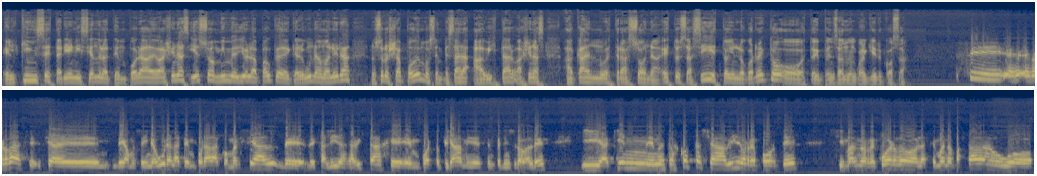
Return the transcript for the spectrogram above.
el 15 estaría iniciando la temporada de ballenas y eso a mí me dio la pauta de que de alguna manera nosotros ya podemos empezar a avistar ballenas acá en nuestra zona. ¿Esto es así? ¿Estoy en lo correcto o estoy pensando en cualquier cosa? Sí, es, verdad, se, eh, digamos, se inaugura la temporada comercial de, salidas de avistaje en Puerto Pirámides, en Península Valdés, y aquí en, nuestras costas ya ha habido reportes, si mal no recuerdo, la semana pasada hubo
